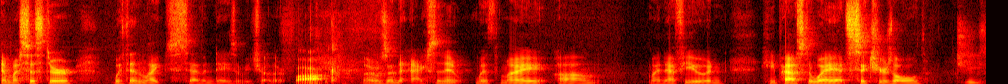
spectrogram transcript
and my sister within like seven days of each other. Fuck. There was an accident with my um, my nephew, and he passed away at six years old. Jesus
